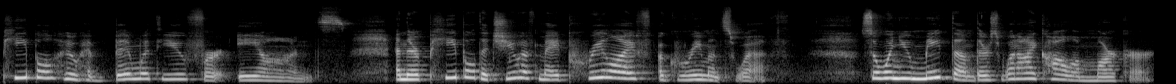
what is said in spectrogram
people who have been with you for eons. And they're people that you have made pre life agreements with. So when you meet them, there's what I call a marker.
